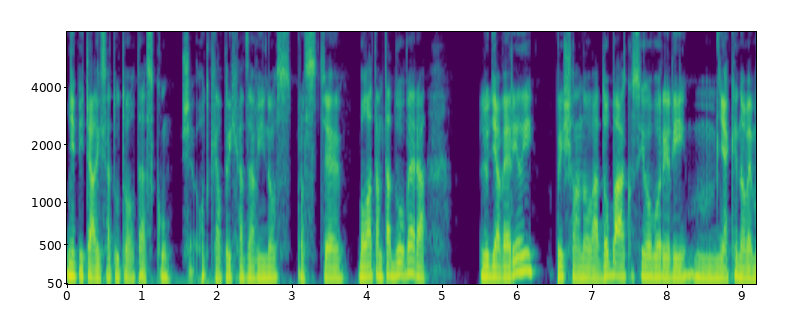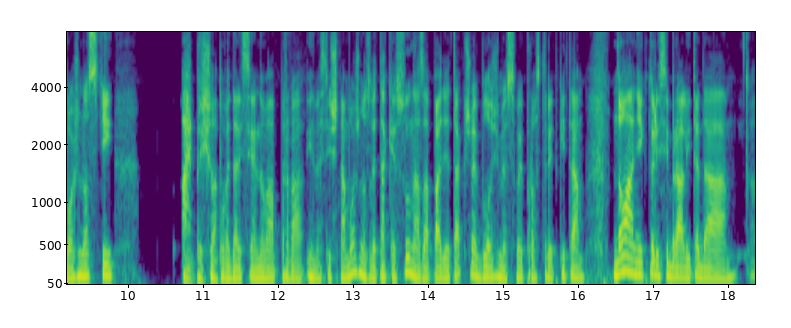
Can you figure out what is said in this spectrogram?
nepýtali sa túto otázku, že odkiaľ prichádza výnos. Proste bola tam tá dôvera. Ľudia verili, prišla nová doba, ako si hovorili, nejaké nové možnosti aj prišla, povedali si aj nová prvá investičná možnosť, veď také sú na západe, takže vložíme svoje prostriedky tam. No a niektorí si brali teda, e,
